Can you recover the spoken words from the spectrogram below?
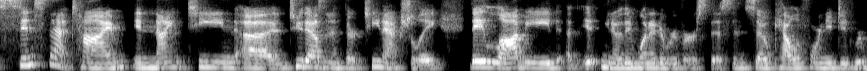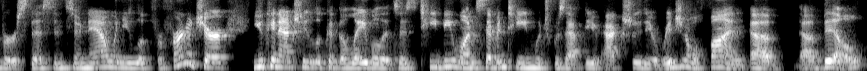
since that time in 19 uh, 2013 actually they lobbied uh, it, you know they wanted to reverse this. And so california did reverse this. And so now when you look for furniture you can actually look at the label that says TB 117 which was actually the original fund uh, uh, bill.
